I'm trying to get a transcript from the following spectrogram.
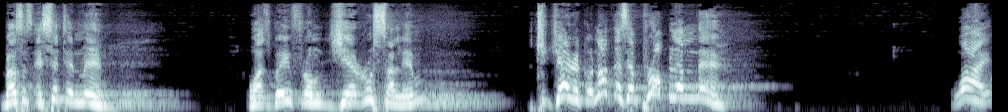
Versus a certain man was going from Jerusalem to Jericho. Now there's a problem there. Why?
